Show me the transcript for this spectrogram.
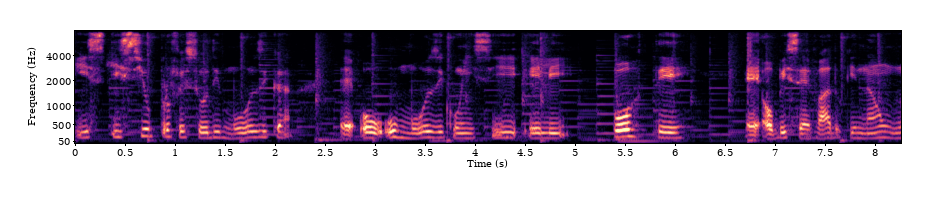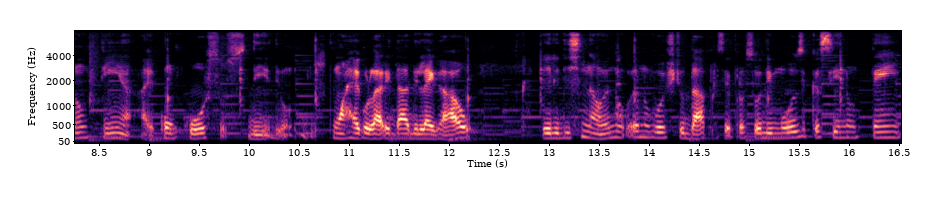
e, e, se o professor de música é, ou o músico em si, ele por ter é, observado que não, não tinha aí, concursos de, de, de, uma regularidade legal, ele disse, não eu, não, eu não vou estudar para ser professor de música se não tem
